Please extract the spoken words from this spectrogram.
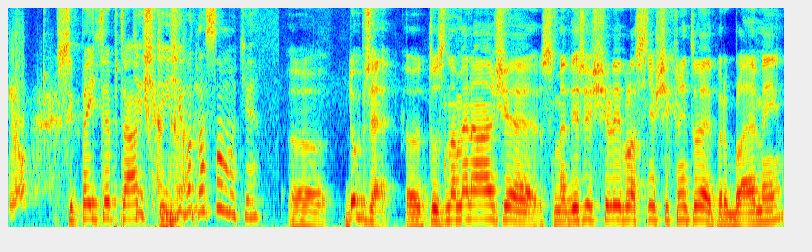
no. Sypejte ptáčky. Těžký život na samotě. Eh, dobře, eh, to znamená, že jsme vyřešili vlastně všechny tvoje problémy.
